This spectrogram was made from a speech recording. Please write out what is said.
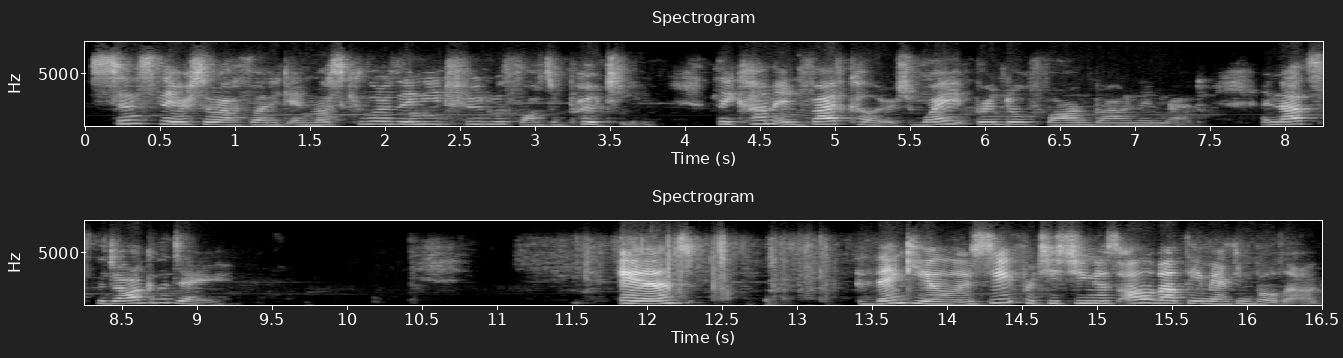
Since they are so athletic and muscular, they need food with lots of protein. They come in five colors white, brindle, fawn, brown, and red. And that's the dog of the day. And thank you, Lucy, for teaching us all about the American Bulldog.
